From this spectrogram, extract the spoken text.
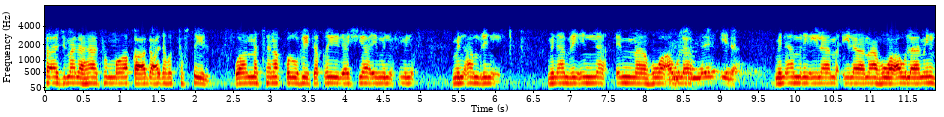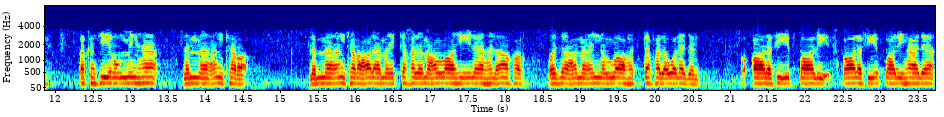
فأجملها ثم وقع بعده التفصيل. وأما التنقل في تقرير الأشياء من من من أمر من أمر إن إما هو أولى من أمر إلى إلى ما هو أولى منه فكثير منها لما أنكر. لما أنكر على من اتخذ مع الله إلها آخر وزعم أن الله اتخذ ولدا وقال في إبطال قال في إبطال هذا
